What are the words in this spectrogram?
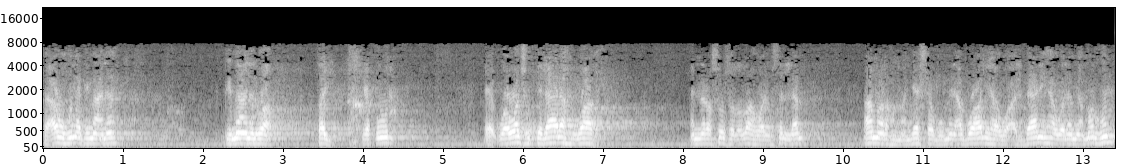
فأو هنا بمعنى بمعنى الواو. طيب يقول ووجه الدلالة واضح. أن الرسول صلى الله عليه وسلم أمرهم أن يشربوا من أبوالها وألبانها ولم يأمرهم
